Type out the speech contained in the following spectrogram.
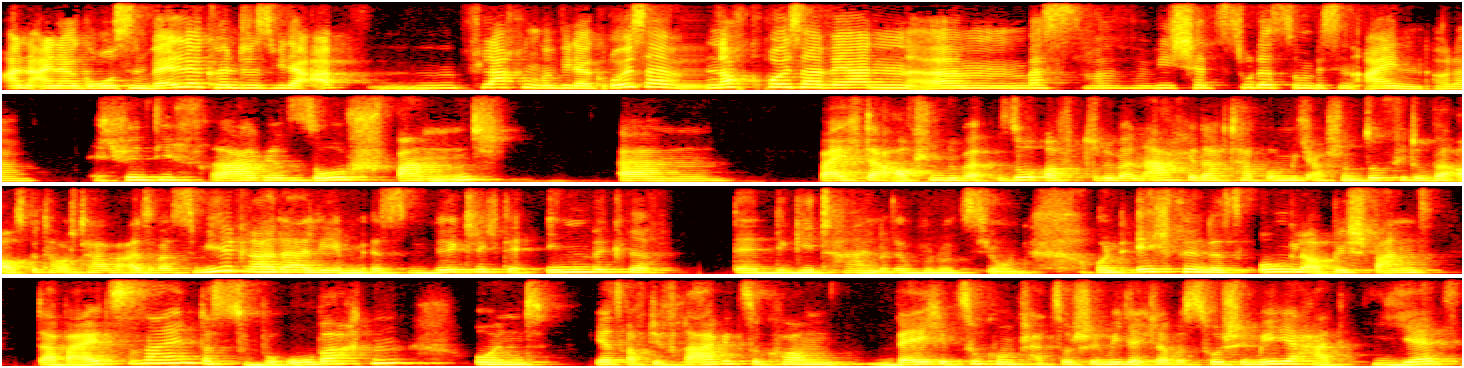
an einer großen Welle könnte es wieder abflachen und wieder größer, noch größer werden. Ähm, was, wie schätzt du das so ein bisschen ein, oder? Ich finde die Frage so spannend, ähm, weil ich da auch schon drüber, so oft drüber nachgedacht habe und mich auch schon so viel drüber ausgetauscht habe. Also was wir gerade erleben, ist wirklich der Inbegriff der digitalen Revolution. Und ich finde es unglaublich spannend, dabei zu sein, das zu beobachten und jetzt auf die Frage zu kommen, welche Zukunft hat Social Media? Ich glaube, Social Media hat jetzt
